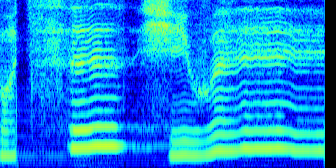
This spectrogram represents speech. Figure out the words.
我自以为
